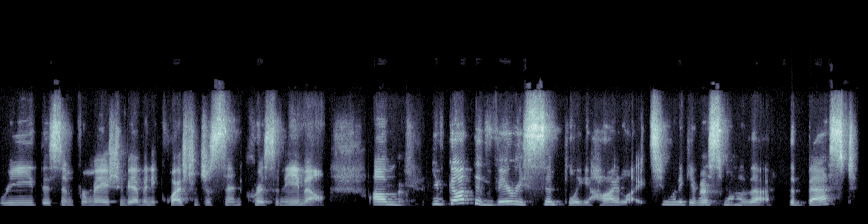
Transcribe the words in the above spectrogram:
read this information. If you have any questions, just send Chris an email. Um, you've got the very simply highlights. You want to give us one of the, the best?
